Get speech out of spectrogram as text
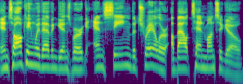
In talking with Evan Ginzburg and seeing the trailer about 10 months ago,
